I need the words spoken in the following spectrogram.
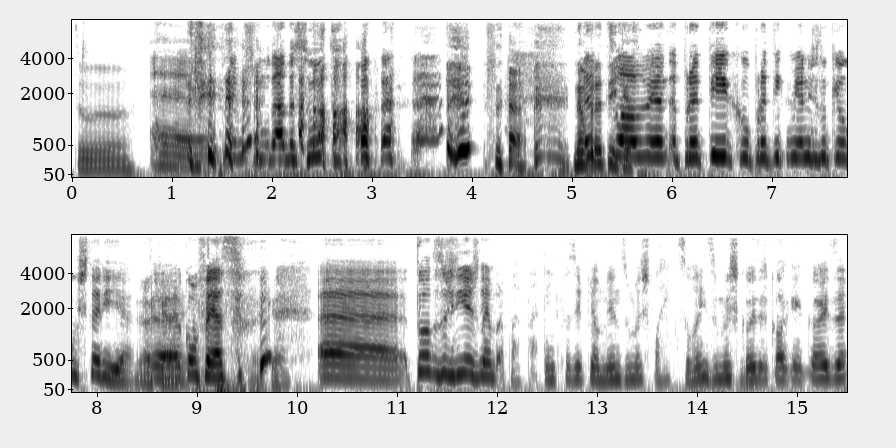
Tu... Uh, podemos mudar de assunto. não, não praticas? Atualmente pratico, pratico menos do que eu gostaria, Ok. uh, confesso. Ok. Uh, todos os dias lembro, pá, pá, tenho que fazer pelo menos umas flexões, umas coisas, qualquer coisa.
